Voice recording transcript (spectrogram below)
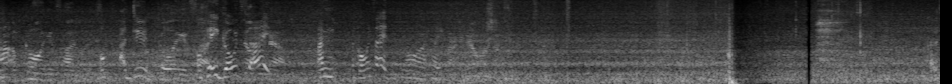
not. I'm going inside. Liz. Oh, uh, dude. I'm going inside. Okay, go Tell me inside. now. I'm go inside if you want. Like Alright, now I'm inside. cut his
